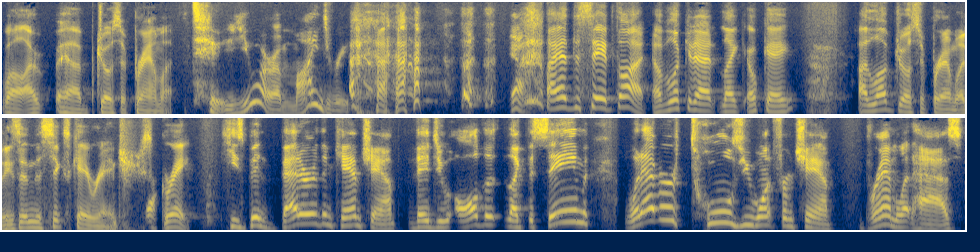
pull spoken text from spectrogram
Well, I uh, Joseph Bramlett. Dude, you are a mind reader. yeah. I had the same thought. I'm looking at like, okay, I love Joseph Bramlett. He's in the 6K range. He's great. He's been better than Cam Champ. They do all the like the same whatever tools you want from Champ, Bramlett has.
